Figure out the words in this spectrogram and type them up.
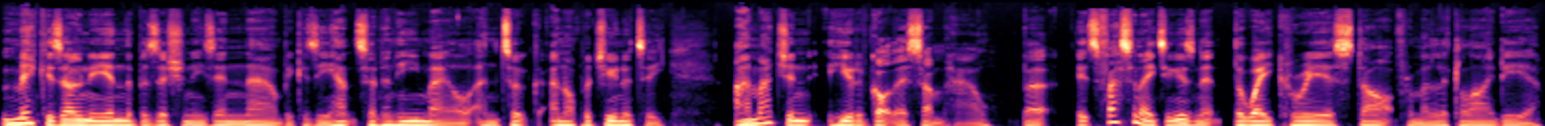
Mick is only in the position he's in now because he answered an email and took an opportunity. I imagine he would have got there somehow, but it's fascinating, isn't it? The way careers start from a little idea.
